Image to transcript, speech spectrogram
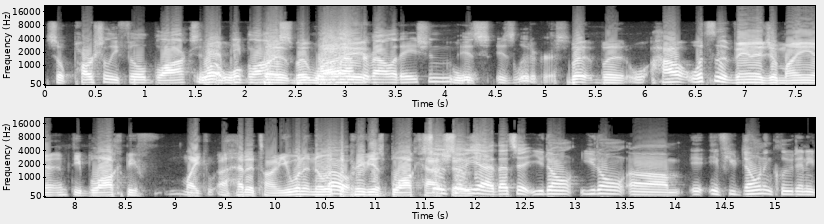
so partially filled blocks and What- empty blocks, but- but well why- after validation is is ludicrous. But but how? What's the advantage of mining an empty block bef- like ahead of time? You wouldn't know what Oh. the previous block hash So so is. yeah, that's it. You don't you don't um if you don't include any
